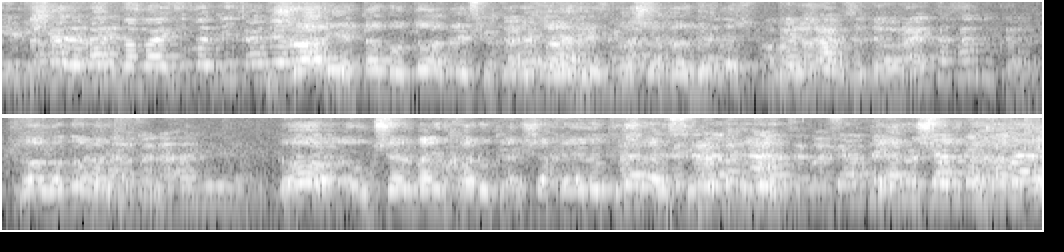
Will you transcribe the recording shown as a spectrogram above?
אם אישה לבד בבית, היא מדליקה נרות. אישה היא הייתה באותו הנס, לכן היא חייבת, לא שחרר בכלל. אבל הרב, זה דאורייתא חנוכה. לא, לא דאורייתא. לא, הוא שואל מה עם חנוכה, אישה חיילת אישה, נסיבות אחרות. היה לנו שיעור בחנוכה.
